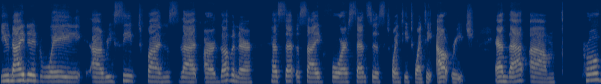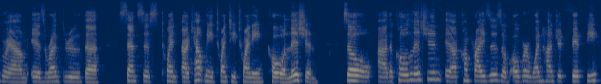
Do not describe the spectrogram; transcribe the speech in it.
United Way uh, received funds that our governor has set aside for Census 2020 outreach. And that um, program is run through the Census 20, uh, Count Me 2020 Coalition. So uh, the coalition uh, comprises of over 150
